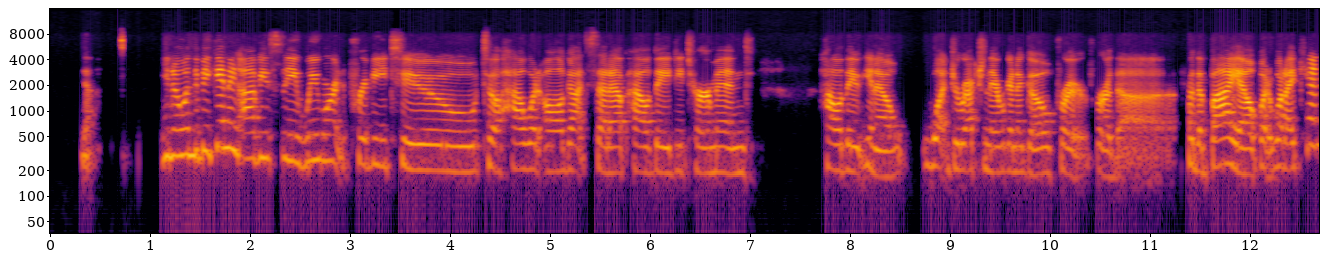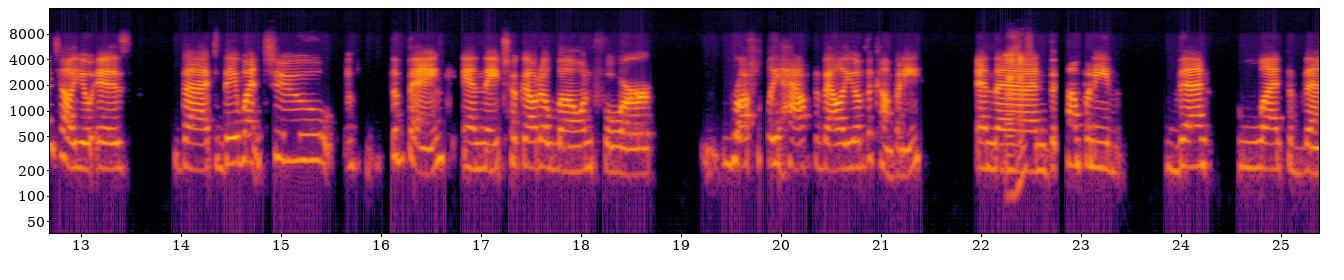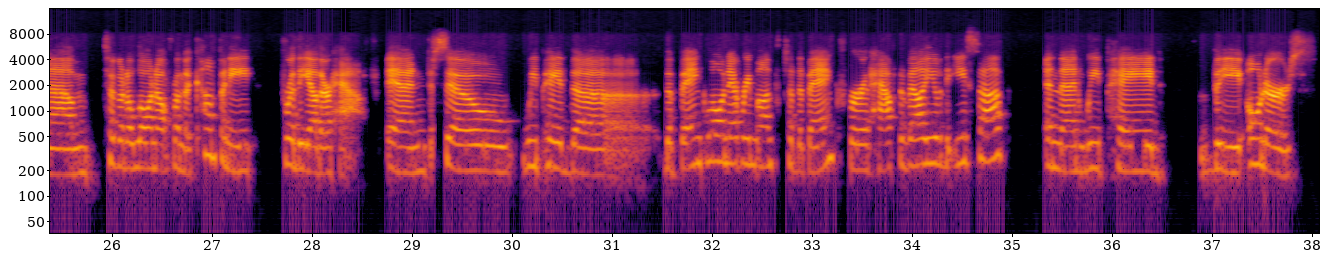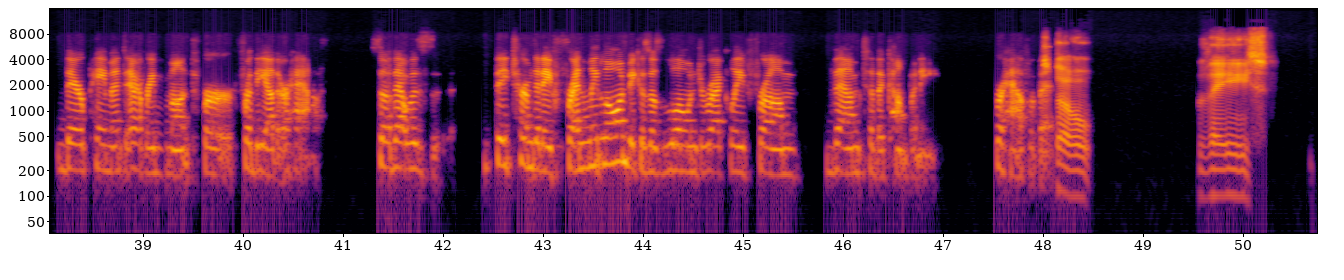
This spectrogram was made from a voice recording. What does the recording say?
You know, in the beginning obviously we weren't privy to to how it all got set up, how they determined how they, you know, what direction they were going to go for for the for the buyout, but what I can tell you is that they went to the bank and they took out a loan for roughly half the value of the company. And mm-hmm. then mm-hmm. the company then lent them, took out a loan out from the company for the other half. And so we paid the the bank loan every month to the bank for half the value of the ESOP. And then we paid the owners their payment every month for for the other half. So that was they termed it a friendly loan because it was loaned directly from them to the company for half of it. So they,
